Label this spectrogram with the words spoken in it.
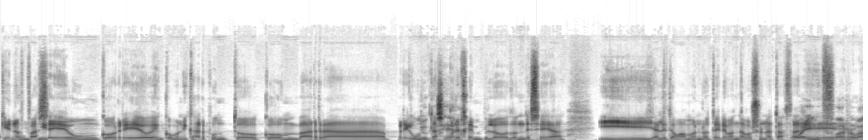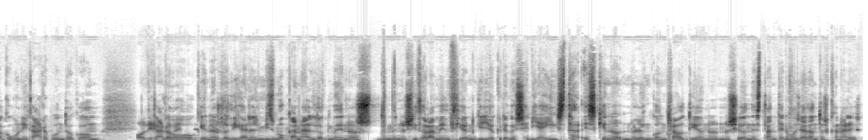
Que nos pase un correo en comunicar.com barra preguntas, por ejemplo, donde sea, y ya le tomamos nota y le mandamos una taza. O de... info arroba comunicar.com. O, claro, o que nos lo diga en el mismo canal donde nos, donde nos hizo la mención, que yo creo que sería Insta. Es que no, no lo he encontrado, tío. No, no sé dónde están. Tenemos ya tantos canales.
